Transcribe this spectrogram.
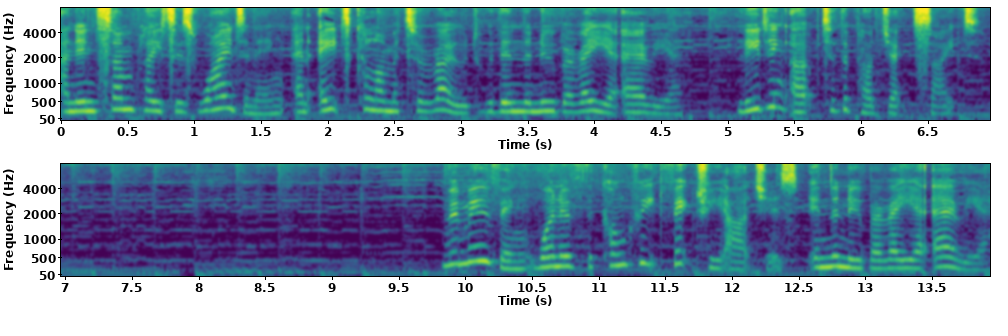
and in some places widening an 8 kilometre road within the Nubaria area, leading up to the project site. Removing one of the concrete victory arches in the Nubaria area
